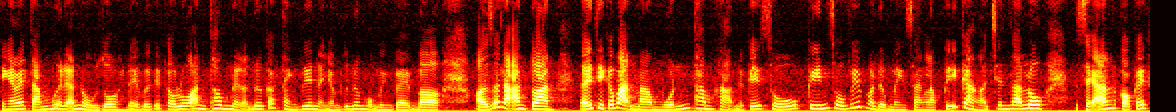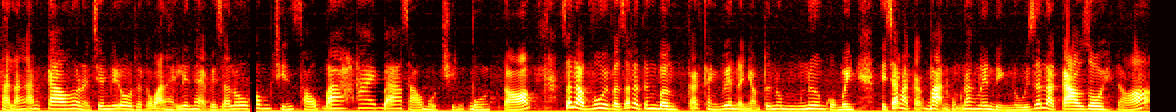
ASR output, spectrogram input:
thì ngày mai 80 đã nổ rồi. Đấy, với cái cầu lô ăn thông này đã đưa các thành viên ở nhóm tương đương của mình về bờ ở rất là an toàn. Đấy, thì các bạn mà muốn tham khảo những cái số kín số vip mà được mình sàng lọc kỹ càng ở trên zalo, sẽ có cái khả năng ăn cao hơn ở trên video thì các bạn hãy liên hệ với zalo 0963236194 đó, rất là vui và rất là tưng bừng. Các thành viên ở nhóm tương đương nương của mình thì chắc là các bạn cũng đang lên đỉnh núi rất là cao rồi. Đó.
